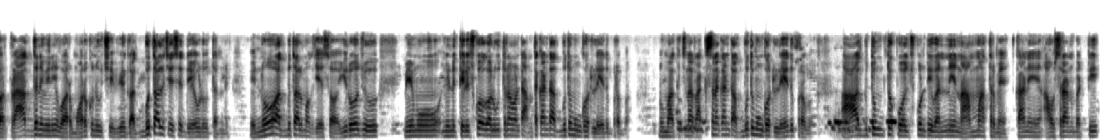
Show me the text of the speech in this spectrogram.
వారి ప్రార్థన విని వారి మొరకు నువ్వు చెవియక అద్భుతాలు చేసే దేవుడు తండ్రి. ఎన్నో అద్భుతాలు మాకు చేసావు. ఈరోజు మేము నిన్ను తెలుసుకోగలుగుతున్నాం అంటే అంతకంటే అద్భుతం ఇంకోటి లేదు ప్రభ. నువ్వు మాకు ఇచ్చిన రక్షణ కంటే అద్భుతం ఇంకోటి లేదు ప్రభ. ఆ అద్భుతంతో పోల్చుకుంటే ఇవన్నీ నా మాత్రమే. కానీ అవసరాన్ని బట్టి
